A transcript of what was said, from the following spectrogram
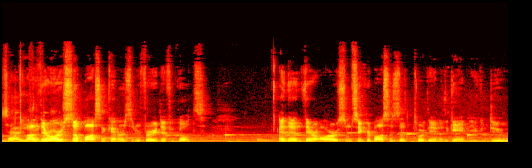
so you Uh, there are some boss encounters that are very difficult, and then there are some secret bosses that toward the end of the game that you can do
